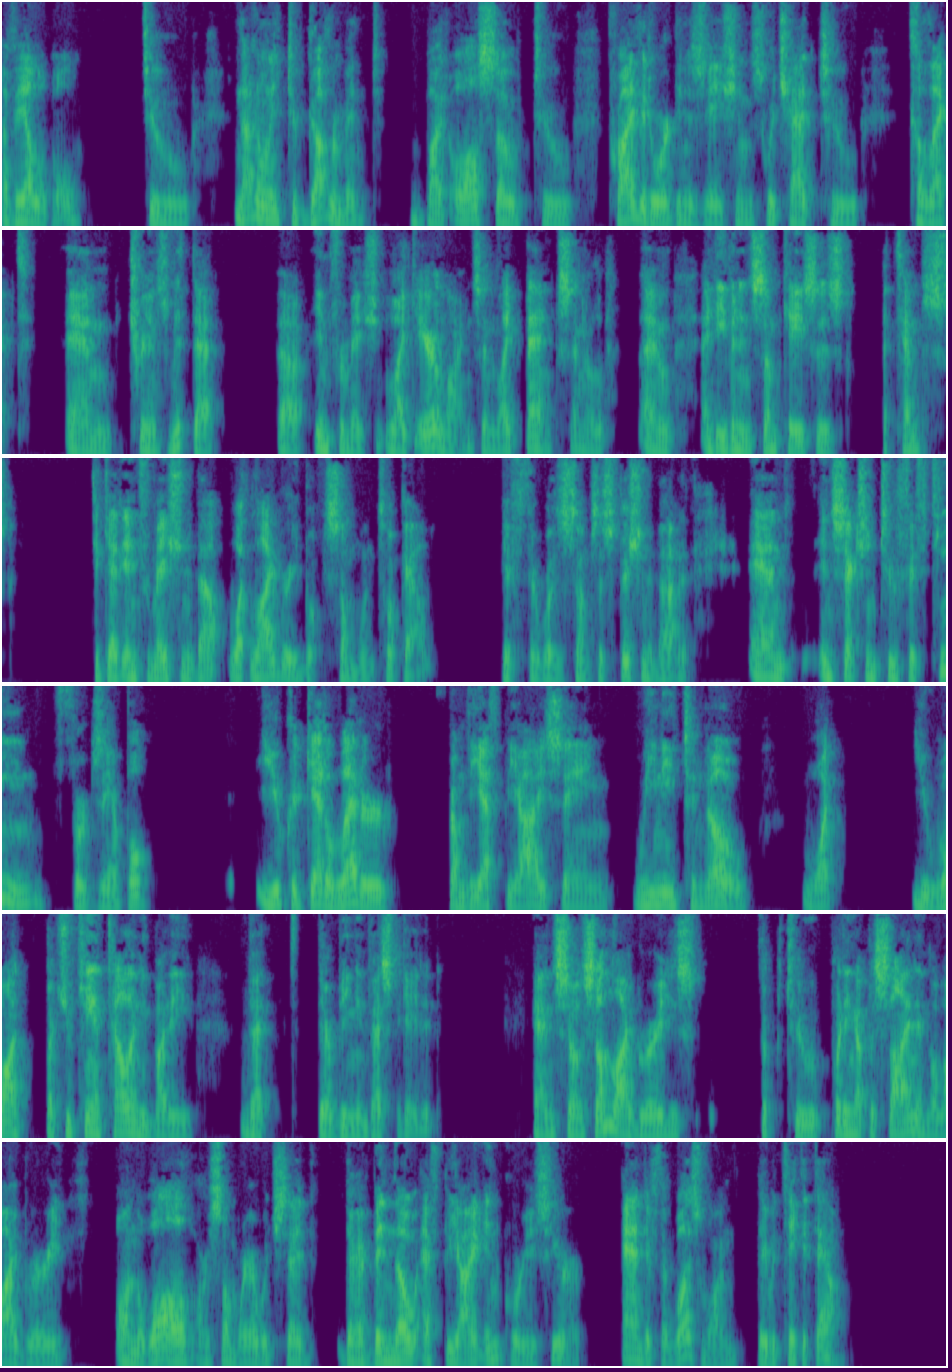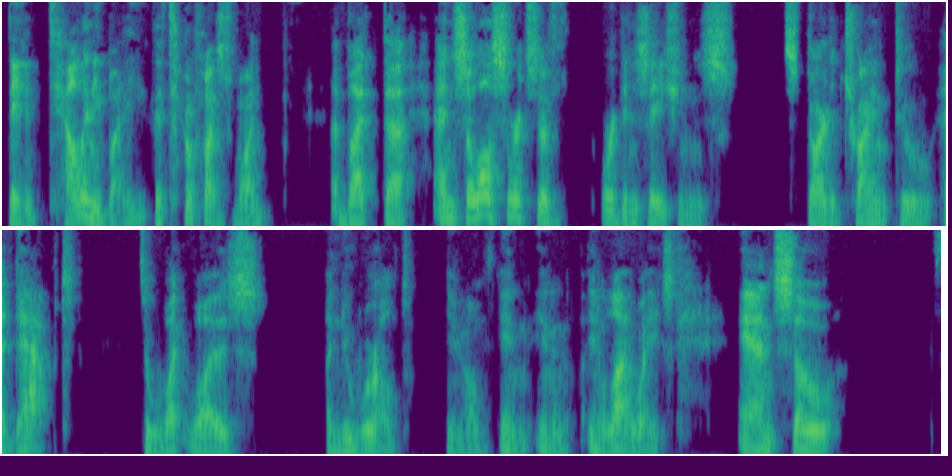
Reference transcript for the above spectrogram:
available to not only to government, but also to private organizations which had to collect and transmit that uh, information, like airlines and like banks and and, and even in some cases attempts to get information about what library books someone took out if there was some suspicion about it. And in section 215, for example, you could get a letter from the FBI saying, we need to know what you want, but you can't tell anybody that they're being investigated. And so some libraries took to putting up a sign in the library on the wall or somewhere which said, there have been no FBI inquiries here. And if there was one, they would take it down. They didn't tell anybody that there was one. But, uh, and so all sorts of organizations started trying to adapt to what was a new world, you know, in, in, in a lot of ways. And so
